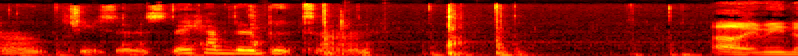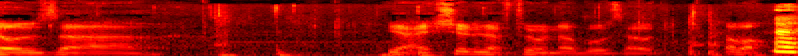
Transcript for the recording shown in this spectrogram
Oh Jesus, they have their boots on. Oh, you mean those? uh... Yeah, I shouldn't have thrown those out. Oh well. Eh,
